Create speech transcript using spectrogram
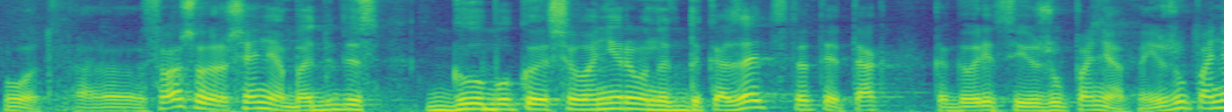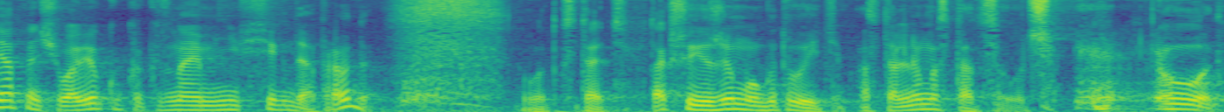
Вот. А с вашего решения обойду без глубоко эшелонированных доказательств. Это и так, как говорится, ежу понятно. Ежу понятно человеку, как знаем, не всегда, правда? Вот, кстати. Так что ежи могут выйти. Остальным остаться лучше. Вот.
